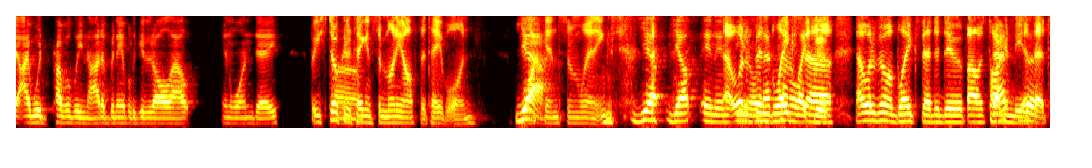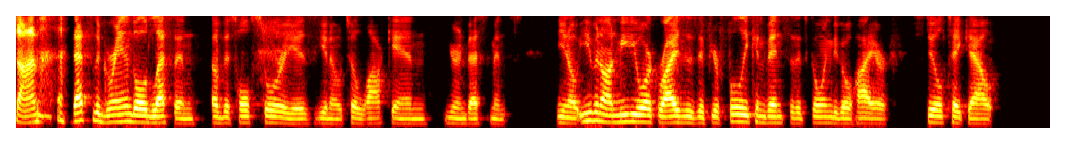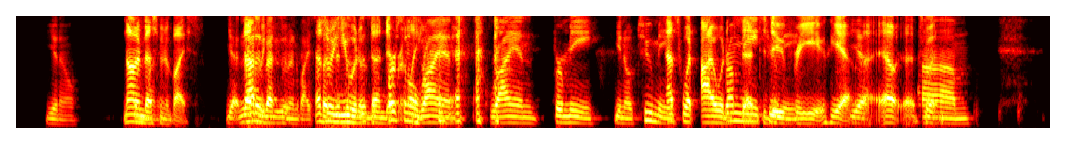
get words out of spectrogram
I would probably not have been able to get it all out in one day. But you still could have um, taken some money off the table and yeah, in some winnings. yep, yep. And, and that would have been Blake's. Like uh, the, that would have been what Blake said to do if I was talking to you the, at that time. that's the grand old lesson of this whole story is you know to lock in your investments. You know, even on meteoric rises, if you're fully convinced that it's going to go higher, still take out. You know, not investment money. advice. Yeah, not that's investment would, advice. That's what you would have done. Personal Ryan, Ryan for me, you know, to me. That's what I would have said to, to do me. for you. Yeah. Yes. That's what, um,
